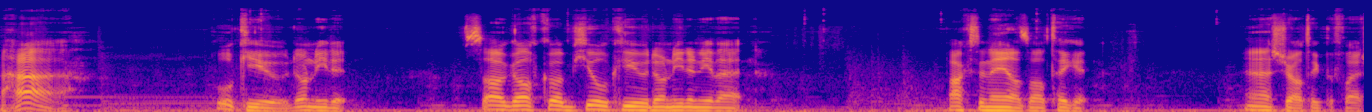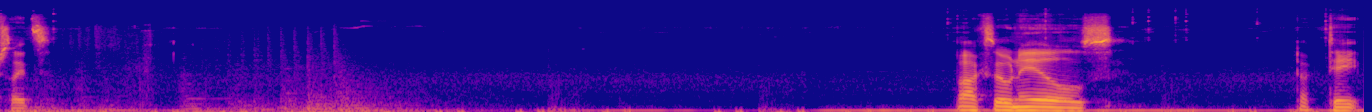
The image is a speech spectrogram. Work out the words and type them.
Aha! Pool cue, don't need it. Saw Golf Club pool cue, don't need any of that. Box of nails, I'll take it. Eh, sure, I'll take the flashlights. Box o' nails. Duct tape.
